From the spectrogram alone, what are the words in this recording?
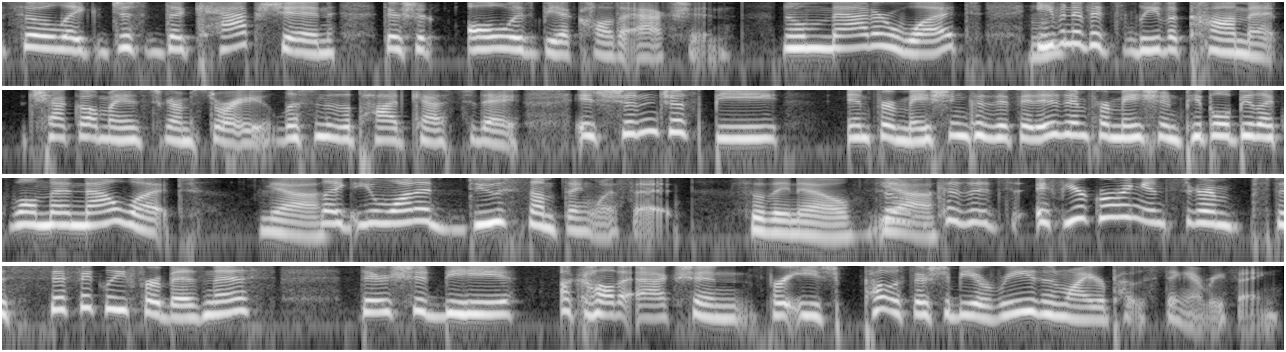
so like just the caption, there should always be a call to action. No matter what, Hmm. even if it's leave a comment, check out my Instagram story, listen to the podcast today. It shouldn't just be information because if it is information, people will be like, well, then now what? Yeah. Like you want to do something with it. so they know. So, yeah. Because it's if you're growing Instagram specifically for business, there should be a call to action for each post. There should be a reason why you're posting everything.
